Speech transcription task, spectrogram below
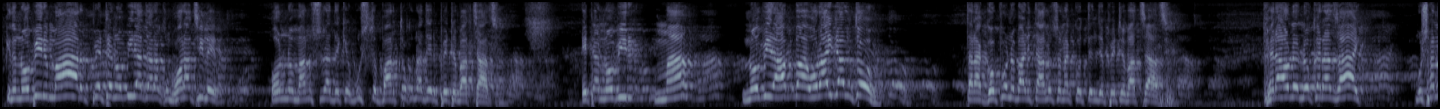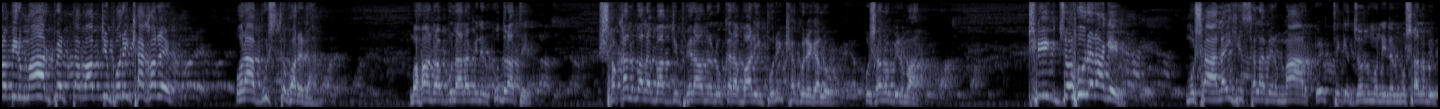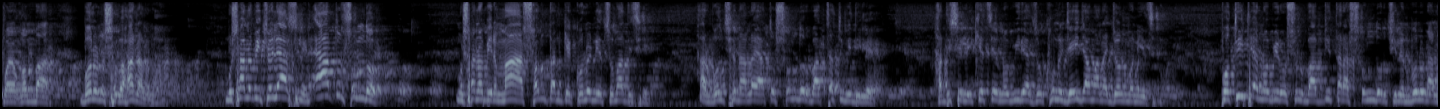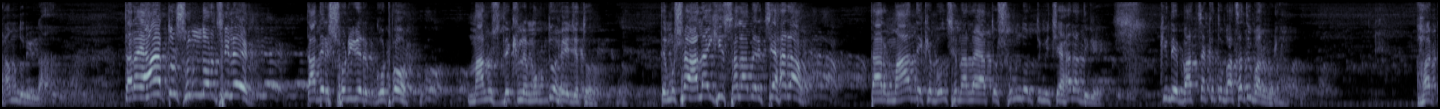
কিন্তু নবীর মার পেটে নবীরা যারা ভরা ছিলেন, অন্য মানুষরা দেখে বুঝতে পারতো না যে পেটে বাচ্চা আছে। এটা নবীর মা নবীর আব্বা, ওরাই জানতো। তারা গোপনে বাড়িতে আলোচনা করতেন যে পেটে বাচ্চা আছে। ফেরাউনের লোকেরা যায়, মুসানবীর মার পেটটা বাবজি পরীক্ষা করে। ওরা বুঝতে পারে না। মহান রব্বুল আলমিনের কুদরাতে সকালবেলা বাবজি ফেরাউনের লোকেরা বাড়ি পরীক্ষা করে গেল মুসানবীর মা। ঠিক জহুরের আগে মুসা আলাইহি সালামের মার পেট থেকে জন্ম নিলেন মুসানবী পয়গম্বার। বলুন সুবাহান আল্লাহ মুসানবী চলে আসলেন, এত সুন্দর। মুসানবীর মা সন্তানকে কোলে নিয়ে চুমা দিছে। আর বলছেন, আল্লাহ, এত সুন্দর বাচ্চা তুমি দিলে। হাদিসে লিখেছে, নবীরা যখন যেই জামানায় জন্ম নিয়েছে, প্রতিটা নবীর রসুল বাবজি তারা সুন্দর ছিলেন। বলুন, আলহামদুলিল্লাহ। তারা এত সুন্দর ছিলেন, তাদের শরীরের গঠন মানুষ দেখলে মুগ্ধ হয়ে যেত। তে মুসা আলাইহি সালামের চেহারা, তার মা দেখে বলছেন, আল্লাহ, এত সুন্দর তুমি চেহারা দিলে। কিন্তু বাচ্চাকে তো বাঁচাতে পারব না। হঠাৎ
